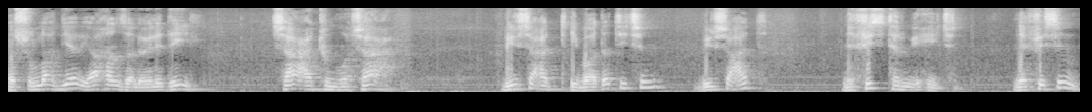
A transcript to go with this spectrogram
Resulullah diyor ya Hanzala öyle değil. Sa'atun ve sa'a. Bir saat ibadet için, bir saat nefis tervihi için. Nefisin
